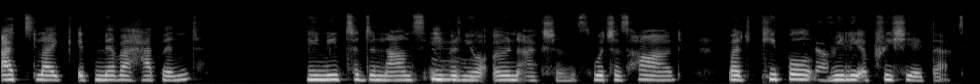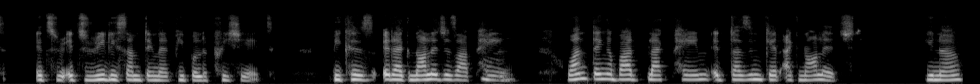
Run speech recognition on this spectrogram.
act like it never happened. You need to denounce even Mhm. your own actions, which is hard, but people Yeah. really appreciate that. It's it's really something that people appreciate because it acknowledges our pain. One thing about black pain, it doesn't get acknowledged. You know?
